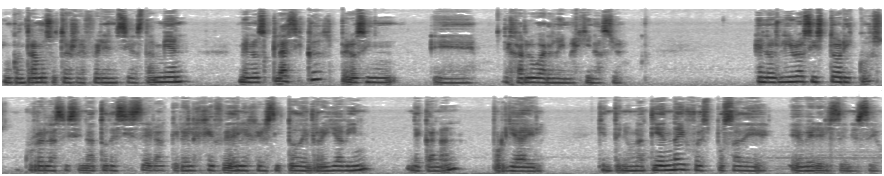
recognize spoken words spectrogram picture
encontramos otras referencias también, menos clásicas, pero sin eh, dejar lugar a la imaginación. En los libros históricos ocurre el asesinato de Sisera, que era el jefe del ejército del rey Yavin de Canaán, por Yael, quien tenía una tienda y fue esposa de Eber el Ceneseo.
